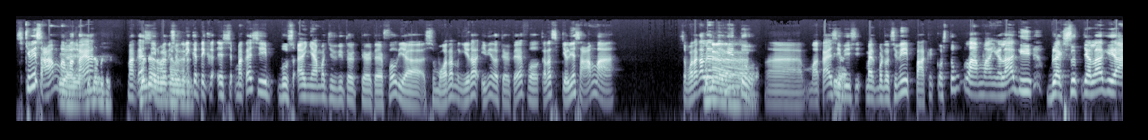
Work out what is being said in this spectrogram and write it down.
Skillnya sama Iya, iya, makanya bener-bener. makanya si Bener, bener, Punisher bener. ini ketika eh, makanya si Bullseye nyamar jadi Dare- Daredevil ya semua orang mengira ini adalah Daredevil karena skillnya sama. Orang kan lihat gitu. Nah, makanya si Iya. di Matt Murdock sini pakai kostum lamanya lagi, black suitnya lagi ya.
